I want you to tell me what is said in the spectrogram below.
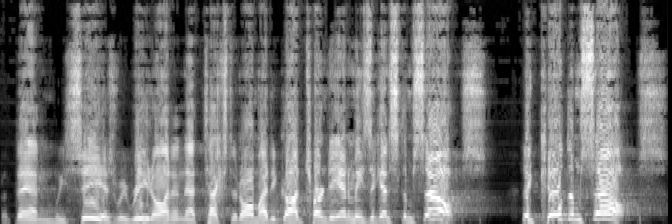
But then we see as we read on in that text that Almighty God turned the enemies against themselves. They killed themselves.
